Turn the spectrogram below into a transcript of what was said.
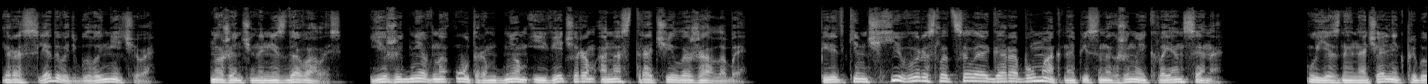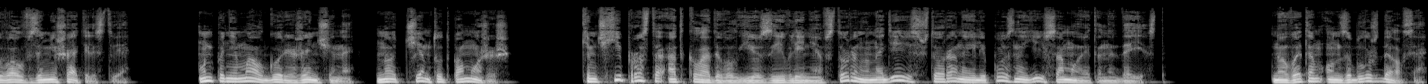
и расследовать было нечего. Но женщина не сдавалась. Ежедневно утром, днем и вечером она строчила жалобы. Перед Кимчхи выросла целая гора бумаг, написанных женой Кваянсена. Уездный начальник пребывал в замешательстве. Он понимал горе женщины, но чем тут поможешь? Кимчхи просто откладывал ее заявление в сторону, надеясь, что рано или поздно ей самой это надоест. Но в этом он заблуждался.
